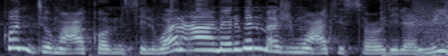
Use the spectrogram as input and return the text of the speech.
كنت معكم سلوان عامر من مجموعة السعود العلمي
